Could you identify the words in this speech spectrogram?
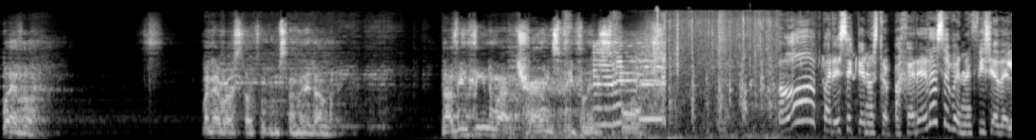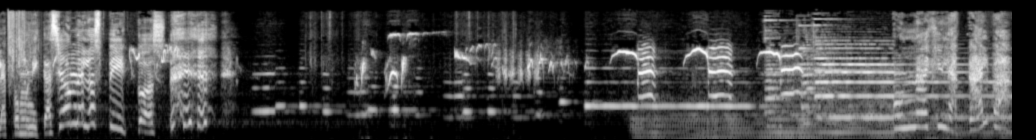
whatever. Whenever I start talking something they don't like. I've been thinking about trans people in sport. Oh, parece que nuestra pajarera se beneficia de la comunicación de los picos. Un águila calva.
